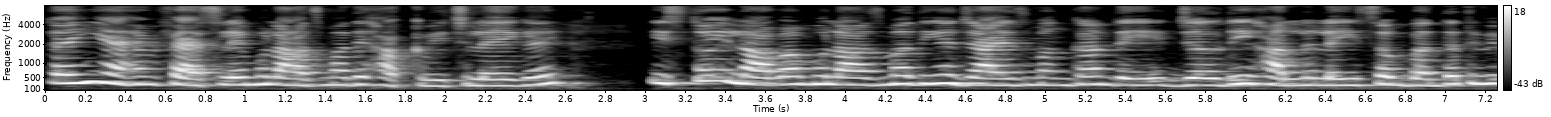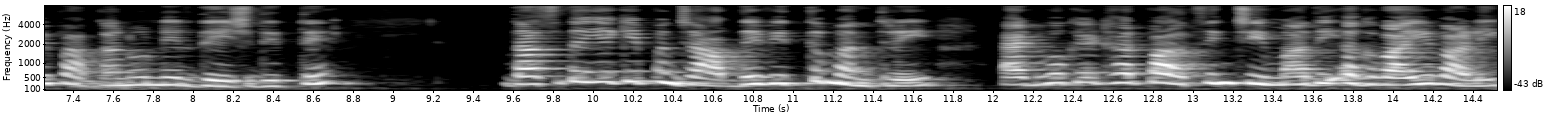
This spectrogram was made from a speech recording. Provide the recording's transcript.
ਕਈ ਅਹਿਮ ਫੈਸਲੇ ਮੁਲਾਜ਼ਮਾਂ ਦੇ ਹੱਕ ਵਿੱਚ ਲਏ ਗਏ। ਇਸ ਤੋਂ ਇਲਾਵਾ ਮੁਲਾਜ਼ਮਾਂ ਦੀਆਂ ਜਾਇਜ਼ ਮੰਗਾਂ ਦੇ ਜਲਦੀ ਹੱਲ ਲਈ ਸੰਬੰਧਿਤ ਵਿਭਾਗਾਂ ਨੂੰ ਨਿਰਦੇਸ਼ ਦਿੱਤੇ। ਦੱਸ ਦਈਏ ਕਿ ਪੰਜਾਬ ਦੇ ਵਿੱਤ ਮੰਤਰੀ ਐਡਵੋਕੇਟ ਹਰਪਾਲ ਸਿੰਘ ਚੀਮਾ ਦੀ ਅਗਵਾਈ ਵਾਲੀ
